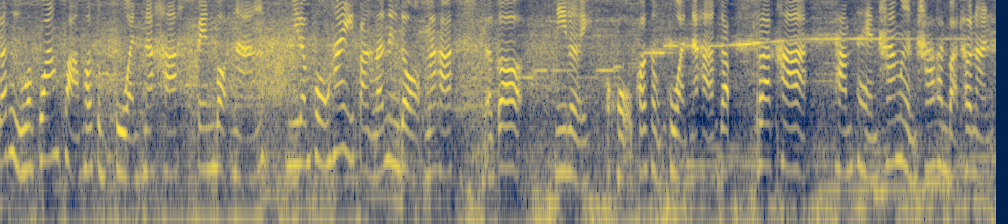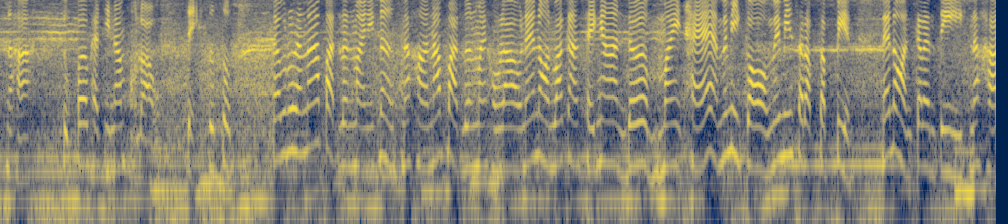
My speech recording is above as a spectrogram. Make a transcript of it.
ก็ถือว่ากว้างขวางพอสมควรนะคะ เป็นเบาะหนัง มีลำโพงให้ฝั่งละหนึ่งดอกนะคะ แล้วก็นี่เลย โอ้โห พอสมควรนะคะ กับราคา 355,000 บาทเท่านั้นนะคะซูเปอร์แพทินัมของเราเจ๋งสุดๆแล้วมาดูทางหน้าปัดเรือนไม้นิดนึงนะคะ หน้าปัดเรือนไม้ของเราแน่นอนว่าการใช้งานเดิมไม่แท้ไม่มีกอไม่มีสลับสับเปลี่ยนแน่นอนการันตีนะคะ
